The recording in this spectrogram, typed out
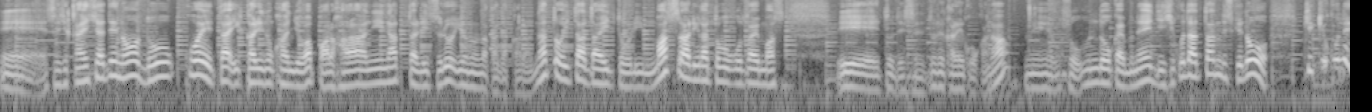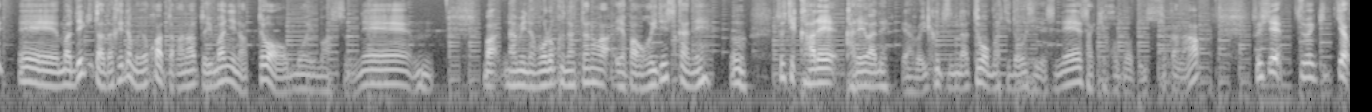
えー、そして会社での度を超えた怒りの感情はパラハラになったりする世の中だからなといただいております。ありがとうございます。えーとですね、どれからいこうかな。ね、そう運動会もね、自粛だったんですけど、結局ね、えー、まあ、できただけでもよかったかなと今になっては思いますね。うん。まあ、涙もろくなったのがやっぱ多いですかね。うん。そしてカレー、カレーはね、やっぱいくつになっても待ち遠しいですね。先ほどと一緒かな。そして、爪切っちゃう。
